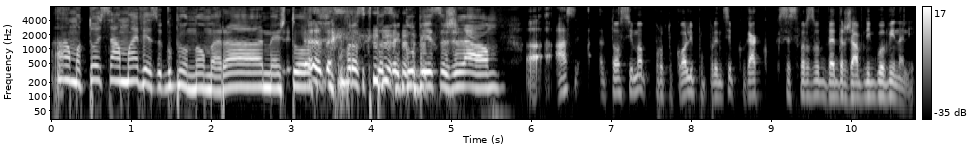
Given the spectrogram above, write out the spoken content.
Ама той сам май ви е загубил номера, нещо, връзката се губи, съжалявам. Аз, то си има протоколи по принцип как се свързват две държавни глави, нали?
